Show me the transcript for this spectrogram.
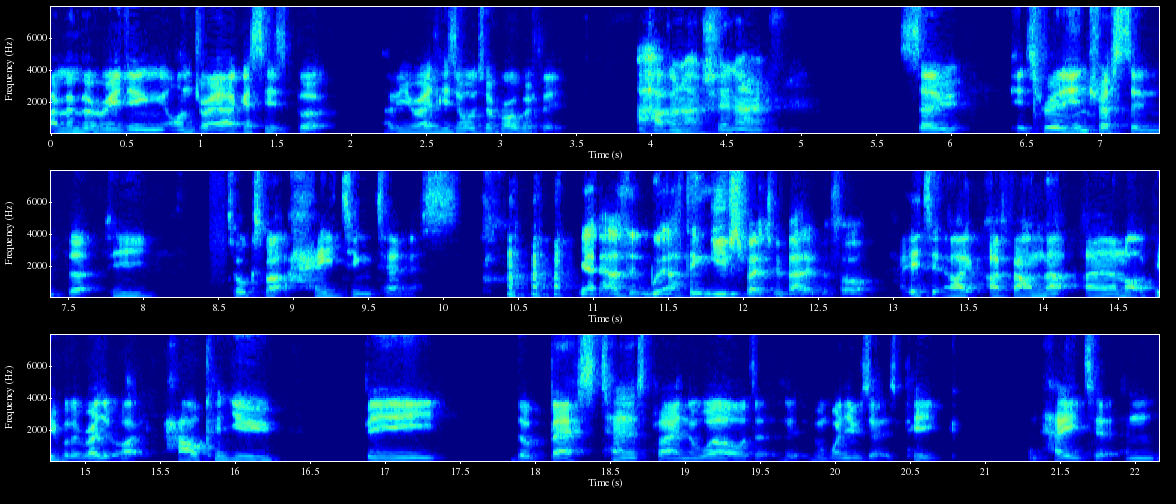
I remember reading Andre Agassi's book. Have you read his autobiography? I haven't actually, no. So it's really interesting that he talks about hating tennis. yeah, I, th- I think you've spoken to me about it before. Hate it, like, I found that, and a lot of people that read it were like, how can you be the best tennis player in the world when he was at his peak and hate it and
